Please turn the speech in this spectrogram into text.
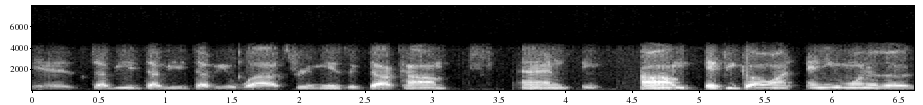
is www.wildstreetmusic.com, and um, if you go on any one of those,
